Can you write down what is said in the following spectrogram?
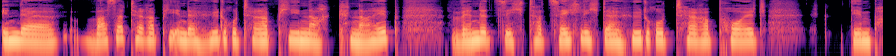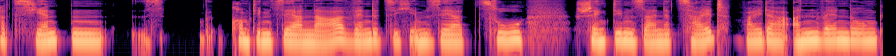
in der Wassertherapie, in der Hydrotherapie nach Kneipp wendet sich tatsächlich der Hydrotherapeut dem Patienten, kommt ihm sehr nah, wendet sich ihm sehr zu, schenkt ihm seine Zeit bei der Anwendung.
